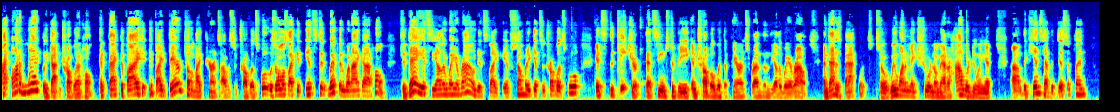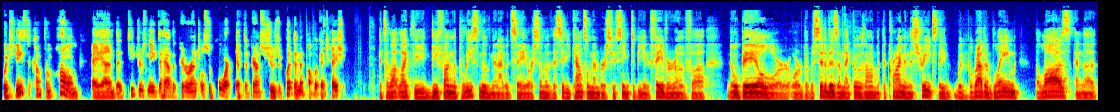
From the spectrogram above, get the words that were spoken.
I automatically got in trouble at home. In fact, if I if I dared tell my parents I was in trouble at school, it was almost like an instant whipping when I got home. Today, it's the other way around. It's like if somebody gets in trouble at school, it's the teacher that seems to be in trouble with the parents rather than the other way around. And that is backwards. So we want to make sure, no matter how we're doing it, um, the kids have the discipline, which needs to come from home and the teachers need to have the parental support if the parents choose to put them in public education. It's a lot like the defund the police movement, I would say, or some of the city council members who seem to be in favor of uh, no bail or or the recidivism that goes on with the crime in the streets. They would rather blame the laws and the,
